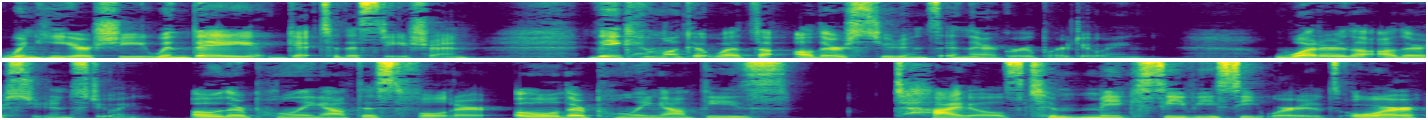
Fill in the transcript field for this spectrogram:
when he or she when they get to the station they can look at what the other students in their group are doing what are the other students doing? Oh, they're pulling out this folder. Oh, they're pulling out these tiles to make CVC words, or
